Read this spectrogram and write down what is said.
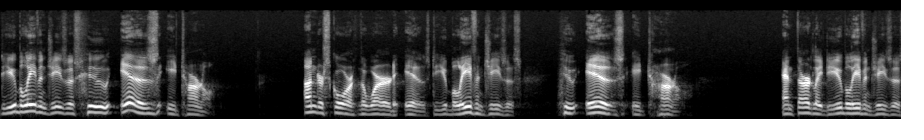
Do you believe in Jesus, who is eternal? Underscore the word is. Do you believe in Jesus, who is eternal? And thirdly, do you believe in Jesus,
